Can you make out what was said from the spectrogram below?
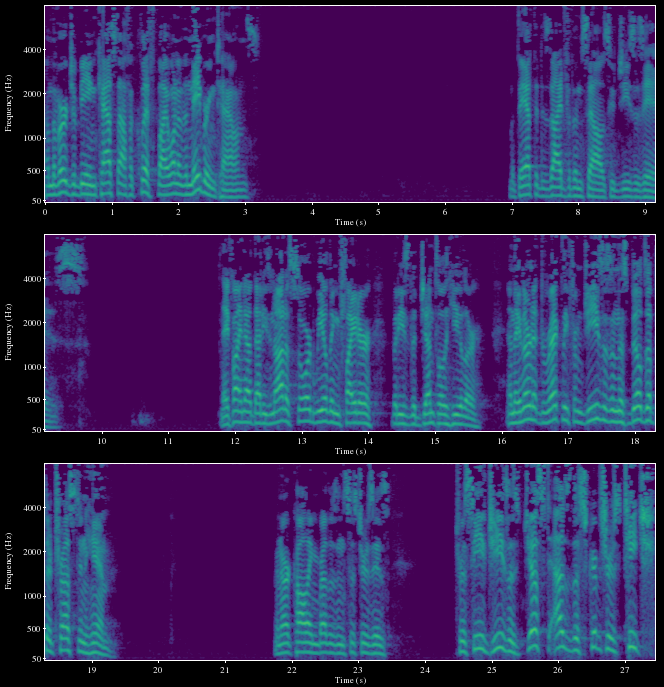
on the verge of being cast off a cliff by one of the neighboring towns. But they have to decide for themselves who Jesus is. They find out that he's not a sword wielding fighter, but he's the gentle healer. And they learn it directly from Jesus and this builds up their trust in him. And our calling, brothers and sisters, is to receive Jesus just as the scriptures teach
